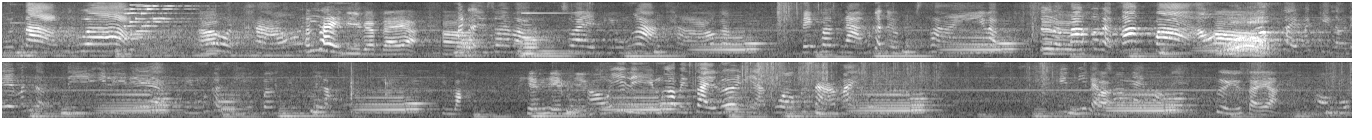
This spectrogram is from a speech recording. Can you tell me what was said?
บูตาตัวเอาโคตรขาว มันใส่ดีแบบใดอะเอามันก็จะช่วยแบบช่วยผิวอะขาว เห็นเห็นเห็นเอาอีหลีมึงเอาไปใส่เลยเนี่ยกลัวภาษาใหม่กินนี่แบบชอบไงของเองสื่ออยู่ใส่อะของมุก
